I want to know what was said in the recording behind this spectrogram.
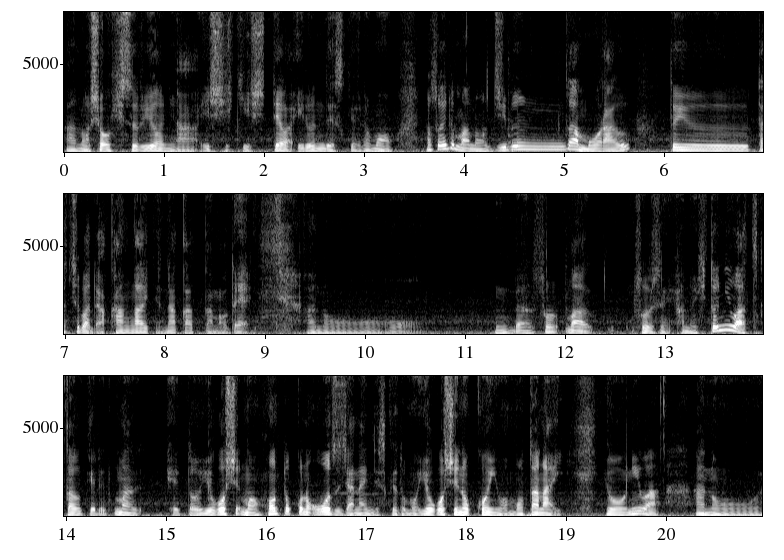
あの消費するようには意識してはいるんですけれども、まそれでもあの自分がもらうという立場では考えてなかったので、あのうん、だそまあ、そうですね、あの人には使うけれど、まあえっ、と、汚し、まあ、本当このオーズじゃないんですけども、汚しのコインを持たないようには、あの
